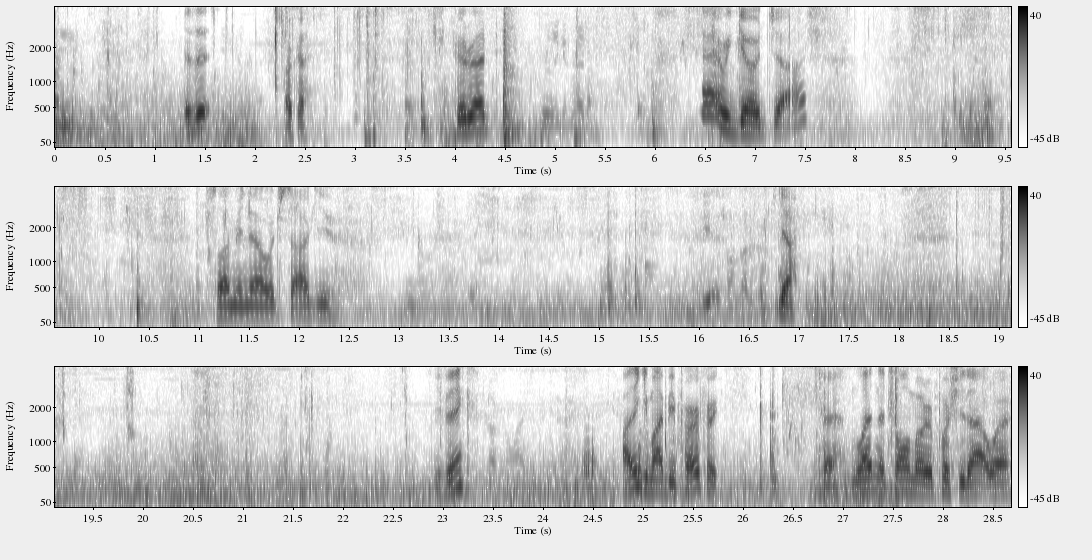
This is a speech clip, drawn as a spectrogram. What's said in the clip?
I'm- is it? Okay. Good red? Really good red. There we go, Josh. Just let me know which side you. Eat this one, brother. Yeah. You think? Not gonna lie, it's pretty good. I think you might be perfect. Okay, I'm letting the trolling motor push you that way.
